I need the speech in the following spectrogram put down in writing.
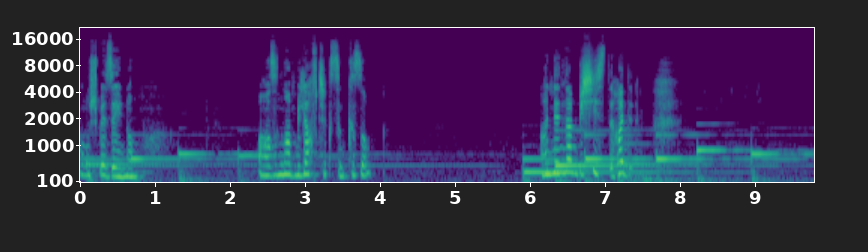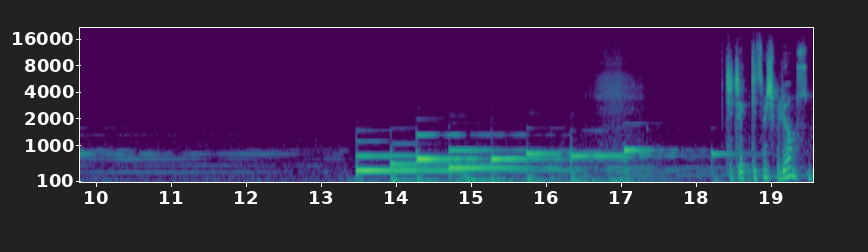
Konuş be Zeynom. Ağzından bir laf çıksın kızım. Annenden bir şey iste hadi. Çiçek gitmiş biliyor musun?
